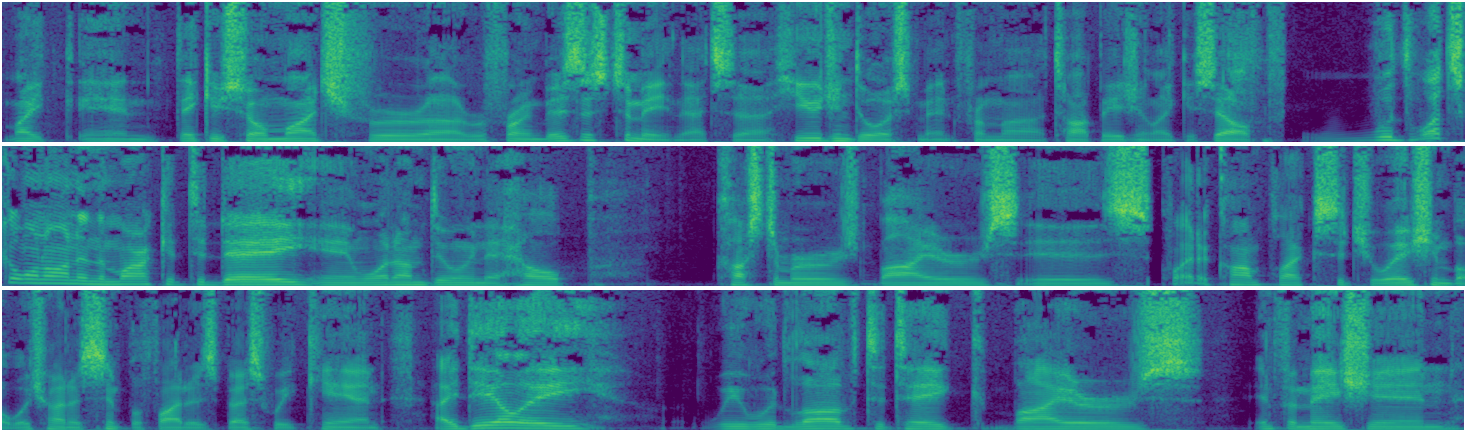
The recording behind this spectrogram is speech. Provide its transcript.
Mike. And thank you so much for uh, referring business to me. That's a huge endorsement from a top agent like yourself. With what's going on in the market today and what I'm doing to help customers, buyers is quite a complex situation, but we're trying to simplify it as best we can. Ideally, we would love to take buyers' information,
